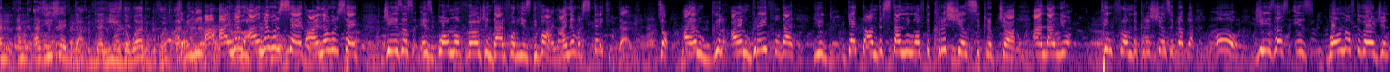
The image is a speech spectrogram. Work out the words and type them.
and and as you said that that he is the word of God, I believe I, I never, I never said, I never said Jesus is born of virgin, therefore he is divine. I never stated that. So I am, I am grateful that you get the understanding of the Christian scripture, and then you think from the Christian scripture, oh, Jesus is born of the virgin,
